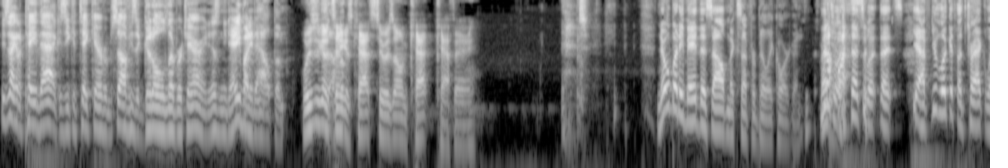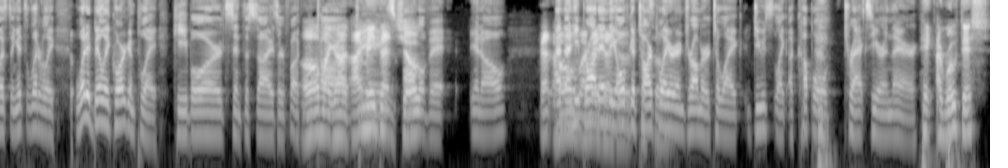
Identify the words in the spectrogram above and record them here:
He's not gonna pay that because he can take care of himself. He's a good old libertarian. He doesn't need anybody to help him. Well, he's just gonna So- take his cats to his own cat cafe. Nobody made this album except for Billy Corgan. That's No, what. That's what. That's yeah. If you look at the track listing, it's literally what did Billy Corgan play? Keyboard, synthesizer, fucking. Oh my guitar, God, I made that joke. All of it. You know. At and then he brought in the old joke. guitar uh, player and drummer to like do like a couple tracks here and there. Hey, I wrote this.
